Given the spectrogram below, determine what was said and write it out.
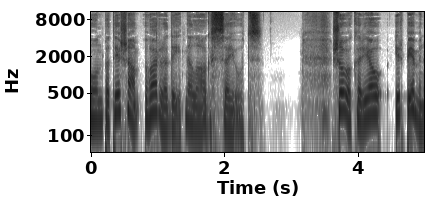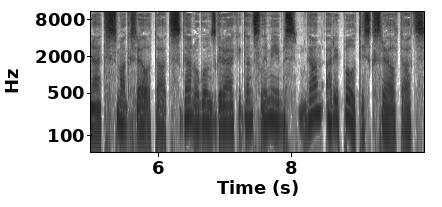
un patiešām var radīt nelāgas sajūtas. Šovakar jau ir pieminētas smagas realitātes, gan ugunsgrēki, gan slimības, gan arī politiskas realitātes,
